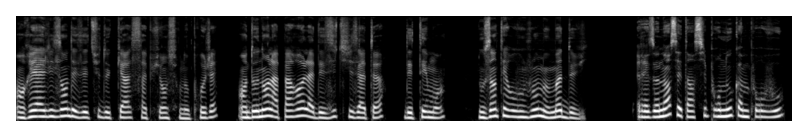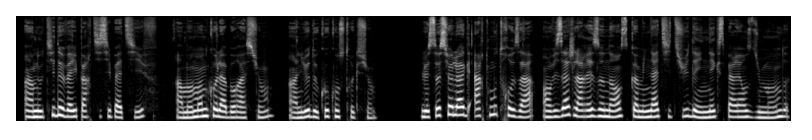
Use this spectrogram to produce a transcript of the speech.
en réalisant des études de cas s'appuyant sur nos projets, en donnant la parole à des utilisateurs, des témoins, nous interrogeons nos modes de vie. Résonance est ainsi pour nous comme pour vous un outil de veille participatif, un moment de collaboration, un lieu de co-construction. Le sociologue Hartmut Rosa envisage la résonance comme une attitude et une expérience du monde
